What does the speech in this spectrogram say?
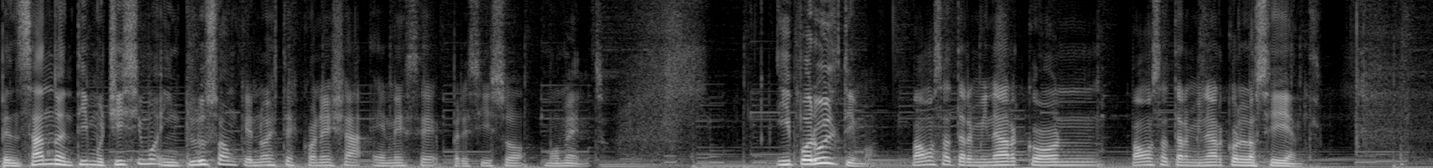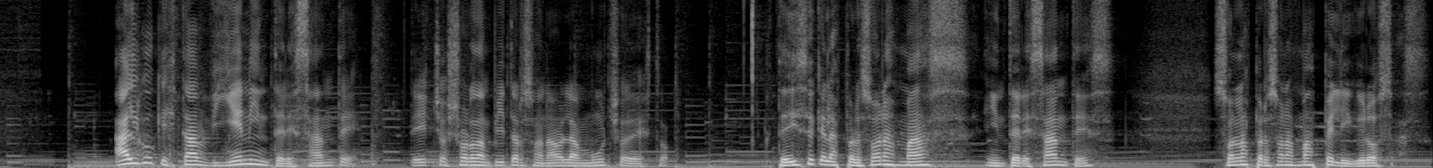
pensando en ti muchísimo, incluso aunque no estés con ella en ese preciso momento. Y por último, vamos a terminar con vamos a terminar con lo siguiente. Algo que está bien interesante, de hecho Jordan Peterson habla mucho de esto, te dice que las personas más interesantes son las personas más peligrosas.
